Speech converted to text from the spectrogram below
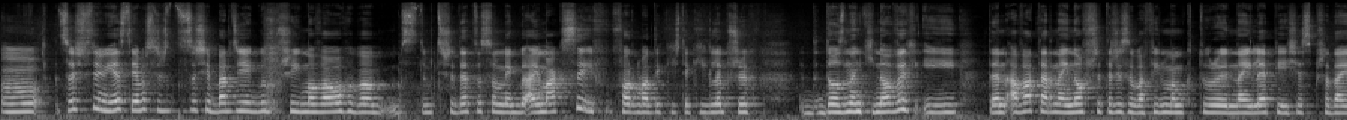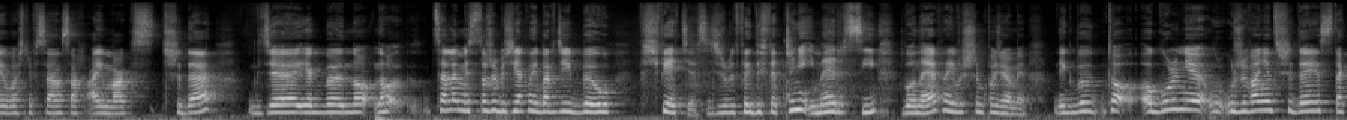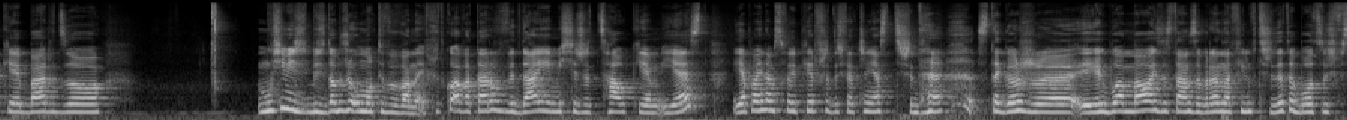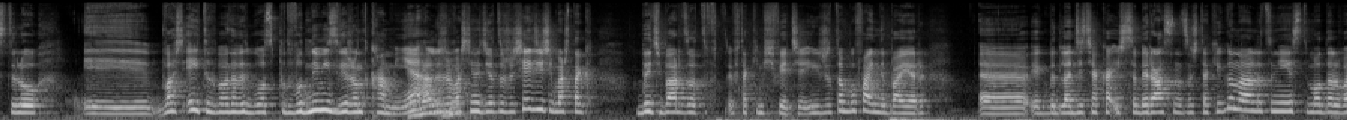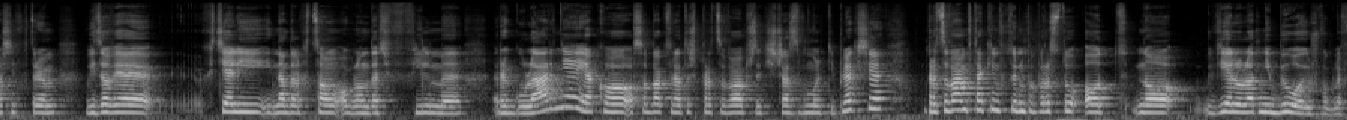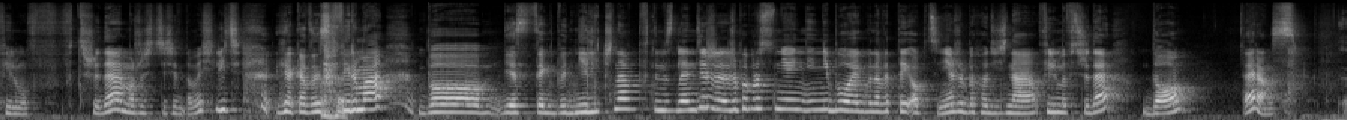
Mm, coś w tym jest. Ja myślę, że to, co się bardziej jakby przyjmowało chyba z tym 3D, to są jakby IMAXy i format jakichś takich lepszych doznań kinowych i ten Avatar najnowszy też jest chyba filmem, który najlepiej się sprzedaje właśnie w seansach IMAX 3D, gdzie jakby no, no celem jest to, żebyś jak najbardziej był w świecie, w sensie, żeby Twoje doświadczenie imersji było na jak najwyższym poziomie. Jakby to ogólnie używanie 3D jest takie bardzo musi mieć, być dobrze umotywowane. I w przypadku awatarów wydaje mi się, że całkiem jest. Ja pamiętam swoje pierwsze doświadczenia z 3D, z tego, że jak byłam mała i zostałam zabrana na film w 3D, to było coś w stylu Yy, właśnie, ej, to chyba nawet było z podwodnymi zwierzątkami, nie? Ale że właśnie chodzi o to, że siedzisz i masz tak być bardzo w, w takim świecie i że to był fajny bajer e, jakby dla dzieciaka iść sobie raz na coś takiego, no ale to nie jest model właśnie, w którym widzowie chcieli i nadal chcą oglądać filmy regularnie. Jako osoba, która też pracowała przez jakiś czas w multiplexie, pracowałam w takim, w którym po prostu od no, wielu lat nie było już w ogóle filmów w 3D. Możecie się domyślić, jaka to jest firma, bo jest jakby nieliczna w tym względzie, że, że po prostu nie, nie, nie było jakby nawet tej opcji, nie? żeby chodzić na filmy w 3D do teraz.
